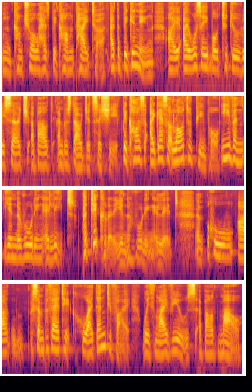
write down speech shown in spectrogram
um, control has become tighter. At the beginning, I, I was able to do research about Empress Dowager Cixi because I guess a lot of people, even in the ruling elite, particularly in the ruling elite, um, who are sympathetic, who identify with my views about Mao,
